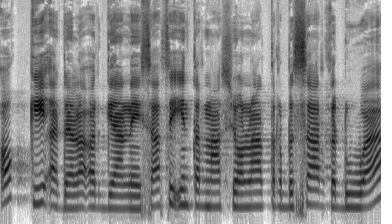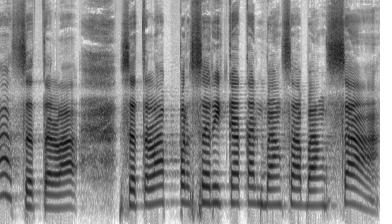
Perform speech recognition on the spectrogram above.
OKI adalah organisasi internasional terbesar kedua setelah setelah Perserikatan Bangsa-Bangsa.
